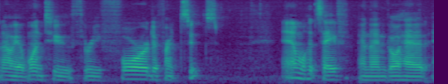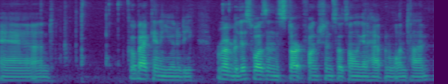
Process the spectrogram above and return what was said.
So now we have one, two, three, four different suits. And we'll hit save and then go ahead and go back into Unity. Remember, this was in the start function, so it's only going to happen one time.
